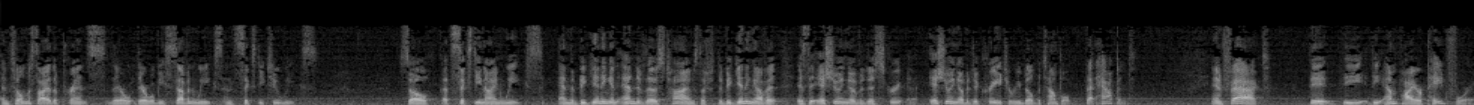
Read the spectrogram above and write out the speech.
until Messiah the Prince there there will be 7 weeks and 62 weeks. So that's 69 weeks. And the beginning and end of those times, the, the beginning of it is the issuing of, a discre- issuing of a decree to rebuild the temple. That happened. In fact, the, the, the empire paid for it.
